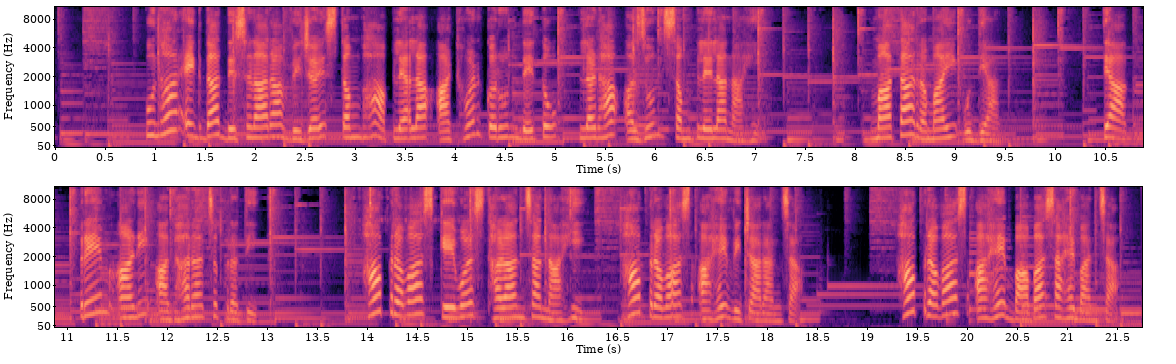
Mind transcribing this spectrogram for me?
पुन्हा एकदा दिसणारा विजय स्तंभ आपल्याला आठवण करून देतो लढा अजून संपलेला नाही. माता रमाई उद्यान. त्याग प्रेम आणि आधाराचं प्रतीक. हा प्रवास केवळ स्थळांचा नाही हा प्रवास आहे विचारांचा. हा प्रवास आहे बाबासाहेबांचा.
